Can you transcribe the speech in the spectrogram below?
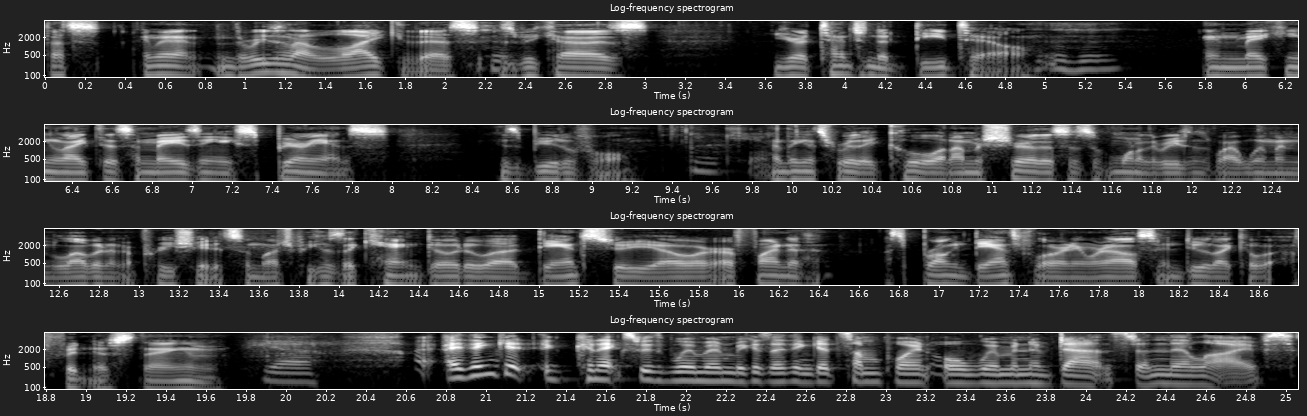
That's, I mean, the reason I like this is mm-hmm. because your attention to detail mm-hmm. in making like this amazing experience is beautiful. Thank you. I think it's really cool, and I'm sure this is one of the reasons why women love it and appreciate it so much because they can't go to a dance studio or, or find a, a sprung dance floor anywhere else and do like a, a fitness thing. And Yeah. I- think it, it connects with women because I think at some point all women have danced in their lives.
